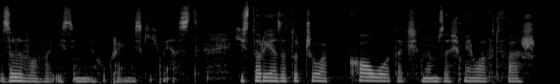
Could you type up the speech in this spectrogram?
z Lwowa i z innych ukraińskich miast. Historia zatoczyła koło, tak się nam zaśmiała w twarz.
